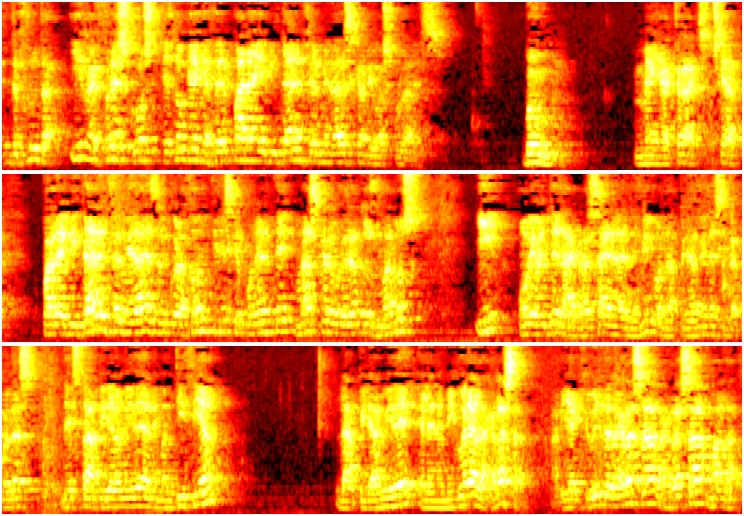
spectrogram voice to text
de, fruta y refrescos es lo que hay que hacer para evitar enfermedades cardiovasculares. ¡Boom! Mega cracks. O sea, para evitar enfermedades del corazón tienes que ponerte más carbohidratos malos y obviamente la grasa era el enemigo. En la pirámide, si te acuerdas de esta pirámide alimenticia, la pirámide, el enemigo era la grasa. Había que huir de la grasa, la grasa mala.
